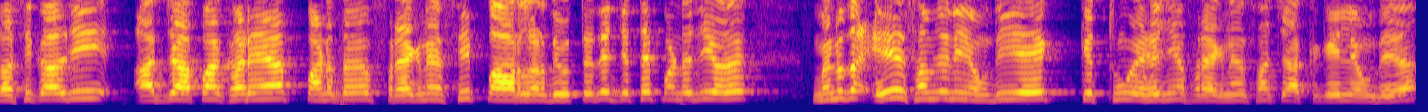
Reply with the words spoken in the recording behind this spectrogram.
ਸਤਿ ਸ਼੍ਰੀ ਅਕਾਲ ਜੀ। ਅੱਜ ਆਪਾਂ ਖੜੇ ਆ ਪੰਡਤ ਫ੍ਰੈਗਨੈਂਸੀ ਪਾਰਲਰ ਦੇ ਉੱਤੇ ਤੇ ਜਿੱਥੇ ਪੰਡਤ ਜੀ ਉਹਦੇ ਮੈਨੂੰ ਤਾਂ ਇਹ ਸਮਝ ਨਹੀਂ ਆਉਂਦੀ ਇਹ ਕਿੱਥੋਂ ਇਹੋ ਜਿਹੀਆਂ ਫ੍ਰੈਗਨੈਂਸਾਂ ਚੱਕ ਕੇ ਲਿਆਉਂਦੇ ਆ।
